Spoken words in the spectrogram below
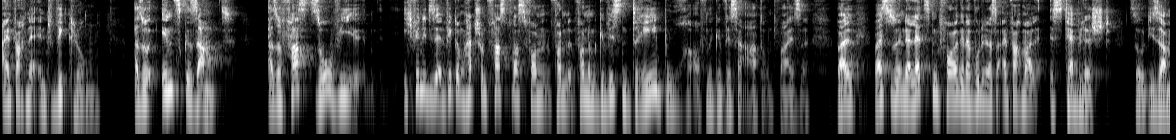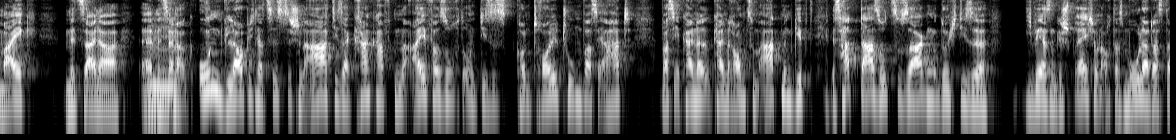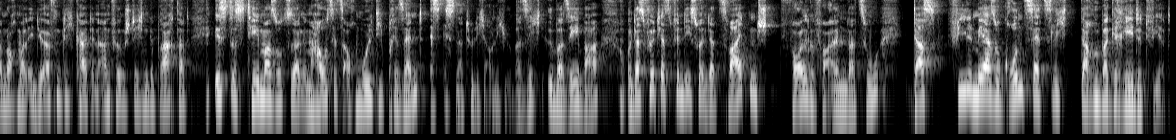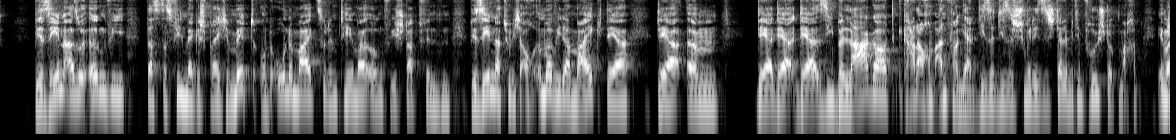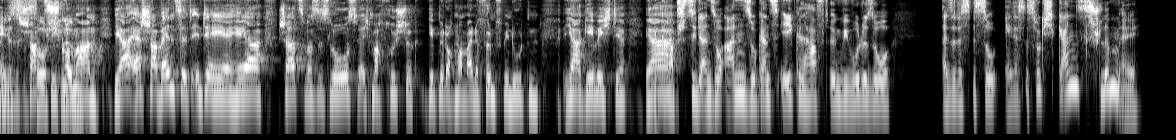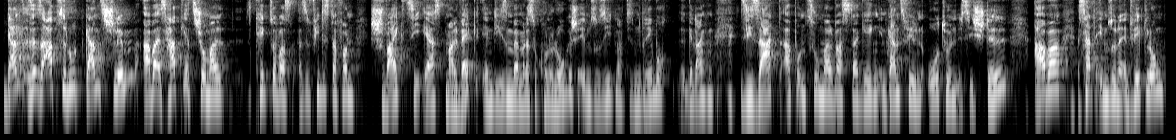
einfach eine Entwicklung. Also insgesamt. Also fast so wie, ich finde, diese Entwicklung hat schon fast was von, von, von einem gewissen Drehbuch auf eine gewisse Art und Weise. Weil, weißt du, so in der letzten Folge, da wurde das einfach mal established. So, dieser Mike mit seiner, äh, mit seiner unglaublich narzisstischen Art, dieser krankhaften Eifersucht und dieses Kontrolltum, was er hat, was ihr keine, keinen Raum zum Atmen gibt. Es hat da sozusagen durch diese diversen Gespräche und auch das Mola das dann nochmal in die Öffentlichkeit in Anführungsstrichen gebracht hat, ist das Thema sozusagen im Haus jetzt auch multipräsent. Es ist natürlich auch nicht übersicht, übersehbar. Und das führt jetzt, finde ich, so in der zweiten Folge vor allem dazu, dass viel mehr so grundsätzlich darüber geredet wird. Wir sehen also irgendwie, dass das viel mehr Gespräche mit und ohne Mike zu dem Thema irgendwie stattfinden. Wir sehen natürlich auch immer wieder Mike, der, der, ähm, der, der, der sie belagert, gerade auch am Anfang, ja, diese, diese, diese Stelle mit dem Frühstück machen. Immer Ey, dieses Schatz, so sie kommen an. Ja, er scharwenzelt hinterher her. Schatz, was ist los? Ich mach Frühstück, gib mir doch mal meine fünf Minuten. Ja, gebe ich dir. Ja. Krapscht sie dann so an, so ganz ekelhaft, irgendwie wurde so. Also, das ist so, ey, das ist wirklich ganz schlimm, ey. Ganz, es ist absolut ganz schlimm, aber es hat jetzt schon mal, es kriegt sowas, also vieles davon schweigt sie erstmal weg in diesem, wenn man das so chronologisch eben so sieht, nach diesem Drehbuchgedanken. Sie sagt ab und zu mal was dagegen. In ganz vielen O-Tönen ist sie still, aber es hat eben so eine Entwicklung.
